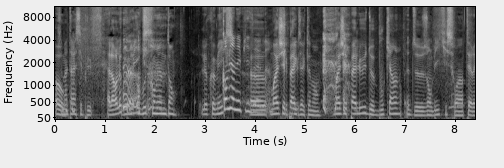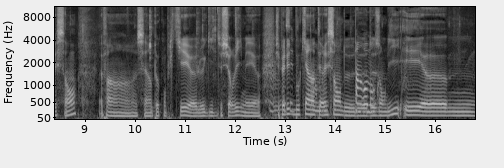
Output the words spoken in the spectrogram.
Oh m'intéressait plus. Alors le comics, Au bout de combien de temps le comics. Combien d'épisodes euh, Moi, Je j'ai sais pas lu exactement. Moi, j'ai pas lu de bouquins de zombies qui soient intéressants. Enfin, c'est un peu compliqué euh, le guide de survie, mais euh, j'ai pas lu de bouquins intéressants de, de- zombies. Et, euh,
